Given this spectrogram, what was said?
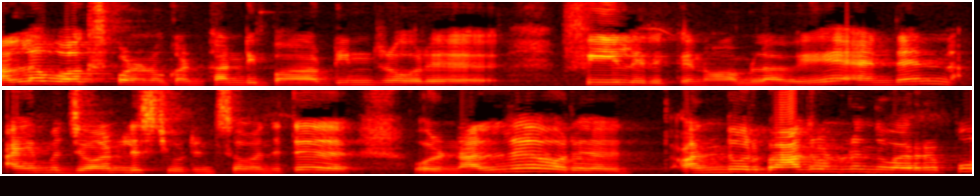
நல்ல ஒர்க்ஸ் பண்ணணும். கண் கண்டிப்பாக அப்படின்ற ஒரு ஃபீல் இருக்குது நார்மலாகவே and then I am a journalist student so வந்துட்டு ஒரு நல்ல ஒரு அந்த ஒரு பேக்ரவுண்ட்லேருந்து வர்றப்போ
